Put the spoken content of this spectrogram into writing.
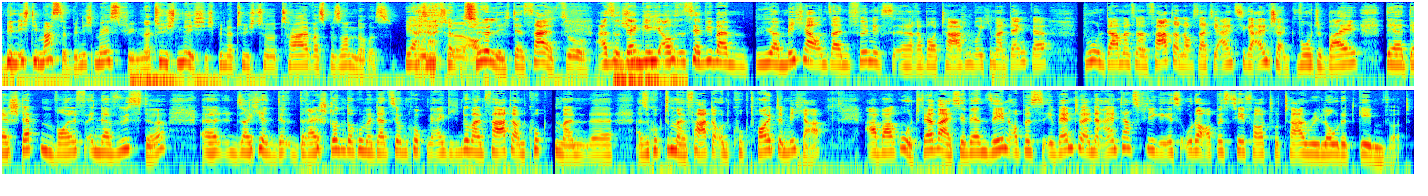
Bin ich die Masse? Bin ich Mainstream? Natürlich nicht. Ich bin natürlich total was Besonderes. Ja, Und, äh, natürlich, deshalb. So. Also denke ich auch, es ist ja wie beim bei Micha und seinen Phoenix-Reportagen, wo ich immer denke, du und damals mein Vater noch seid die einzige Einschaltquote bei der, der Steppenwolf in der Wüste. Äh, solche Drei-Stunden-Dokumentationen gucken eigentlich nur mein Vater und guckten mein, äh, also guckte mein Vater und guckt heute Micha. Aber gut, wer weiß, wir werden sehen, ob es eventuell eine Eintagsfliege ist oder ob es TV Total Reloaded geben wird.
